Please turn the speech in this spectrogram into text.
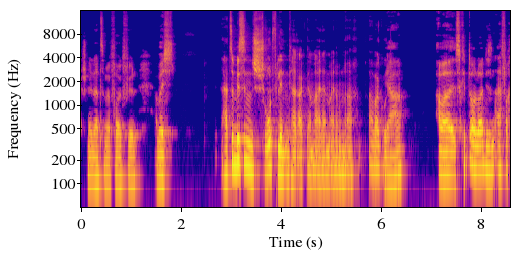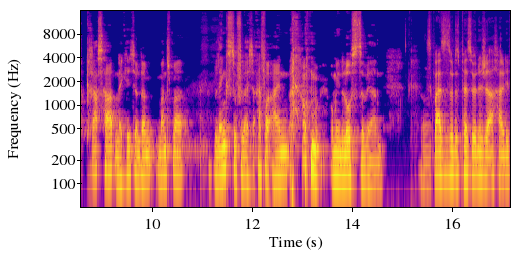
schneller zum Erfolg führt. Aber ich. Hat so ein bisschen Schrotflintencharakter, meiner Meinung nach. Aber gut. Ja. Aber es gibt auch Leute, die sind einfach krass hartnäckig und dann manchmal lenkst du vielleicht einfach ein, um, um ihn loszuwerden. Das ist quasi so das persönliche, ach halt, die,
